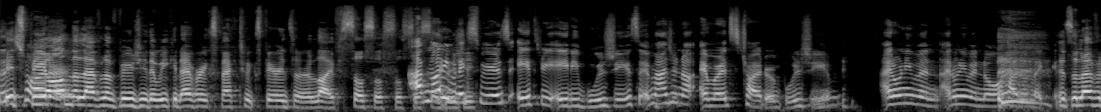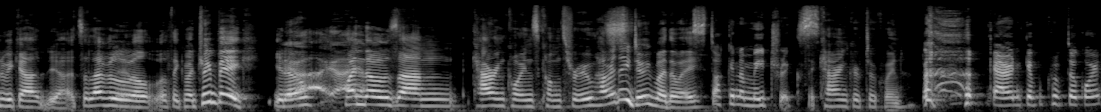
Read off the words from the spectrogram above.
It's charter. beyond the level of bougie that we could ever expect to experience in our life. So, so, so, so, I've so not even experienced A380 bougie. So imagine a Emirates charter bougie. I don't even I don't even know how to like It's a level we can, yeah. It's a level we'll, we'll think about. Dream big, you know? Yeah, yeah, when yeah. those um, Karen coins come through. How are they doing, by the way? stuck in a matrix. The Karen crypto coin. Karen crypto coin.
